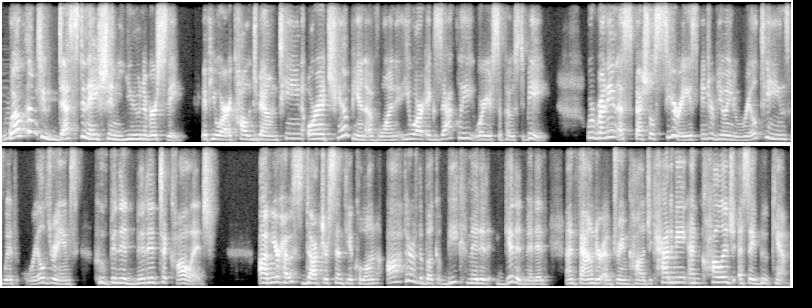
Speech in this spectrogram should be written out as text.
Welcome to Destination University. If you are a college bound teen or a champion of one, you are exactly where you're supposed to be. We're running a special series interviewing real teens with real dreams who've been admitted to college. I'm your host, Dr. Cynthia Colon, author of the book Be Committed, Get Admitted, and founder of Dream College Academy and College Essay Bootcamp.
